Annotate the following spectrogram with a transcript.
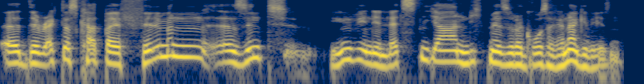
Äh, Director's Cut bei Filmen äh, sind irgendwie in den letzten Jahren nicht mehr so der große Renner gewesen.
